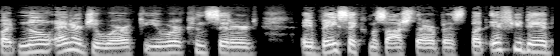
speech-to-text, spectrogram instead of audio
but no energy work you were considered a basic massage therapist. But if you did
